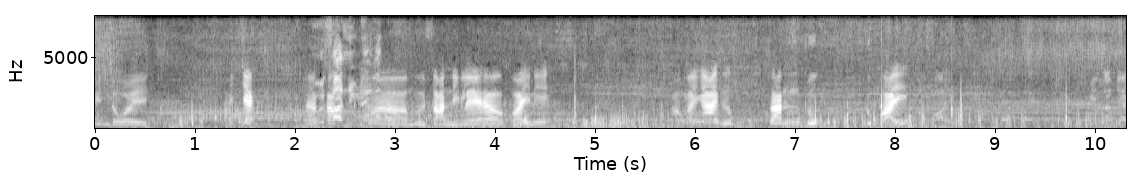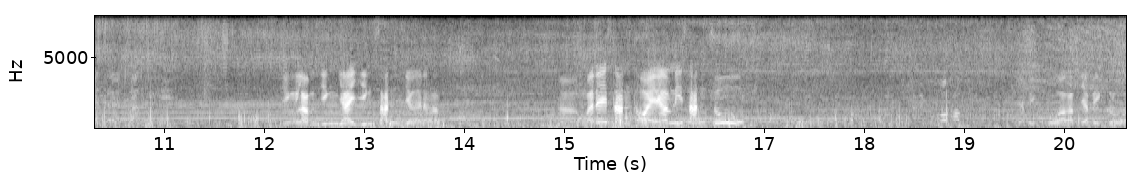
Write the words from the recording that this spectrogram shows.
บินโดยพี่แจ็คนะครับอ่ามือสั่นอีกแล้วไฟนี้ เอาง่ายๆคือสั่นทุกทุกไฟยิ่งลำยิ่งใหญ่ยิ่งสั่นเยอะนะครับอ่าไม่ได้สั่นถอยนะครับนี่สั่นสู้ อย่าไปกลัวครับอย่าไปกลัว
